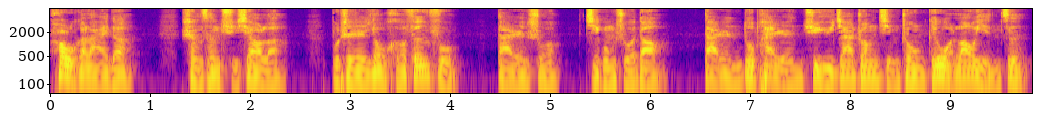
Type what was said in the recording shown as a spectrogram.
后个来的。”圣僧取笑了，不知有何吩咐？大人说：“济公说道，大人多派人去余家庄井中给我捞银子。”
